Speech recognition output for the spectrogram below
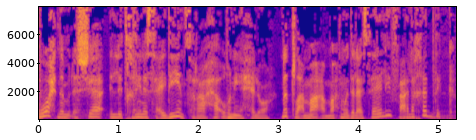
واحدة من الأشياء اللي تخلينا سعيدين صراحة أغنية حلوة. نطلع مع محمود العسالي على خدك.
